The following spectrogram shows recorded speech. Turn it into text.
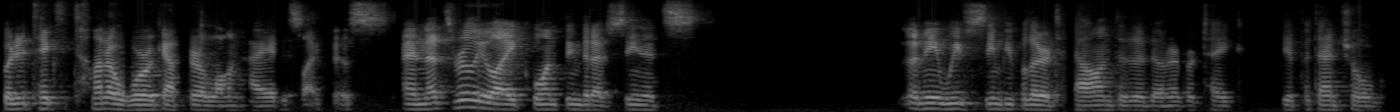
but it takes a ton of work after a long hiatus like this, and that's really like one thing that I've seen. It's, I mean, we've seen people that are talented that don't ever take the potential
